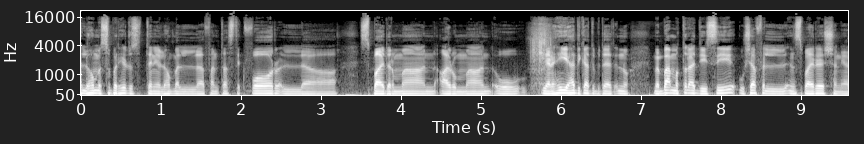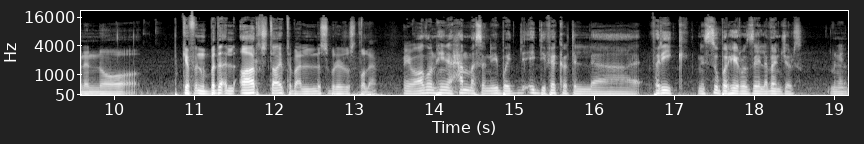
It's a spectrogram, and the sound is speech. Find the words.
اللي هم ال superheroes الثانية اللي هم ال Fantastic Four Spider-Man Iron Man ويعني هي هذه كانت بداية إنه من بعد ما طلع DC وشاف ال inspiration يعني إنه كيف إنه بدأ ال archetype تبع ال superheroes طلع. أيوه أظن هنا حمس إنه يبغى يد- يدي فكرة الفريق من ال superheroes زي ال Avengers من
